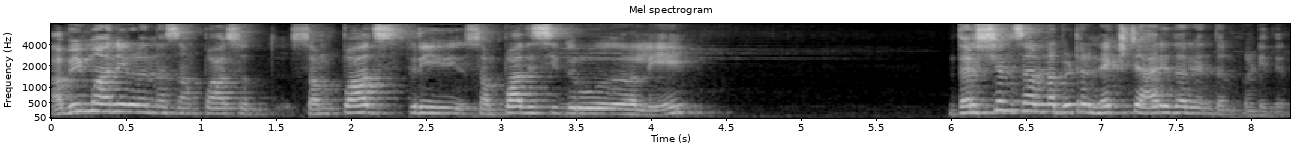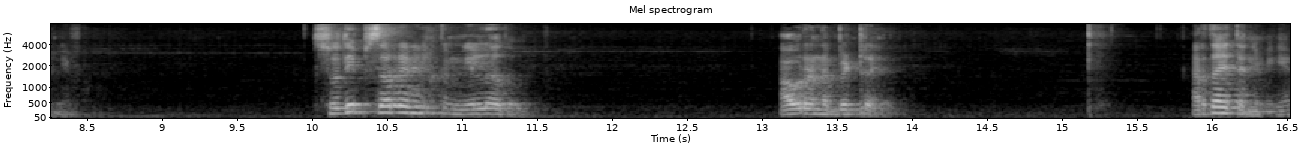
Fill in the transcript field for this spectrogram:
ಅಭಿಮಾನಿಗಳನ್ನು ಸಂಪಾದಿಸ ಸಂಪಾದಿಸ್ತೀ ಸಂಪಾದಿಸಿದಿರುವುದರಲ್ಲಿ ದರ್ಶನ್ ಸರ್ನ ಬಿಟ್ಟರೆ ನೆಕ್ಸ್ಟ್ ಯಾರಿದ್ದಾರೆ ಅಂತ ಅಂದ್ಕೊಂಡಿದ್ದೀರಿ ನೀವು? ಸುದೀಪ್ ಸರ್ ನಿಲ್ಕೊಂಡು ನಿಲ್ಲೋದು? ಅವರನ್ನು ಬಿಟ್ಟರೆ ಅರ್ಥ ಆಯ್ತಾ ನಿಮಗೆ?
